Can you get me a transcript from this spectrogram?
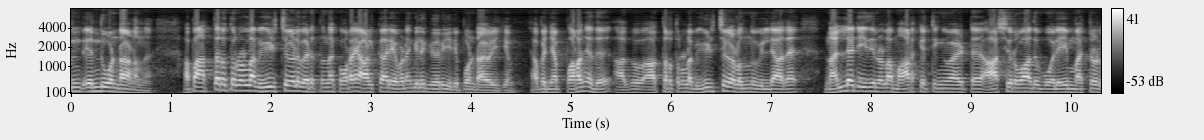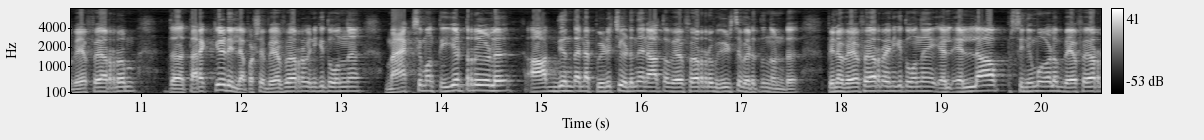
എന്ത് എന്തുകൊണ്ടാണെന്ന്. അപ്പോൾ അത്തരത്തിലുള്ള വീഴ്ചകൾ വരുത്തുന്ന കുറേ ആൾക്കാർ എവിടെയെങ്കിലും കയറി ഇരിപ്പുണ്ടായിരിക്കും. അപ്പോൾ ഞാൻ പറഞ്ഞത് അത് അത്തരത്തിലുള്ള വീഴ്ചകളൊന്നും ഇല്ലാതെ നല്ല രീതിയിലുള്ള മാർക്കറ്റിങ്ങുമായിട്ട് ആശീർവാദ് പോലെയും മറ്റുള്ള വേഫെയറും തരക്കേടില്ല. പക്ഷേ വേഫെയറും എനിക്ക് തോന്നുന്നു മാക്സിമം തിയേറ്ററുകൾ ആദ്യം തന്നെ പിടിച്ചിടുന്നതിനകത്ത് വേഫെയർ വീഴ്ച വരുത്തുന്നുണ്ട്. പിന്നെ വേഫെയർ എനിക്ക് തോന്നുന്നു എല്ലാ സിനിമകളും വേഫെയർ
